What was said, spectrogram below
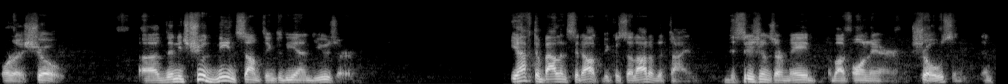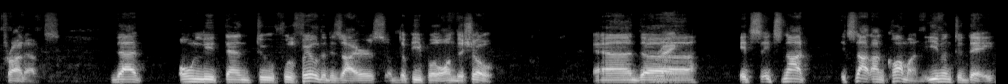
or a show, uh, then it should mean something to the end user you have to balance it out because a lot of the time decisions are made about on-air shows and, and products that only tend to fulfill the desires of the people on the show and uh, right. it's it's not it's not uncommon even today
